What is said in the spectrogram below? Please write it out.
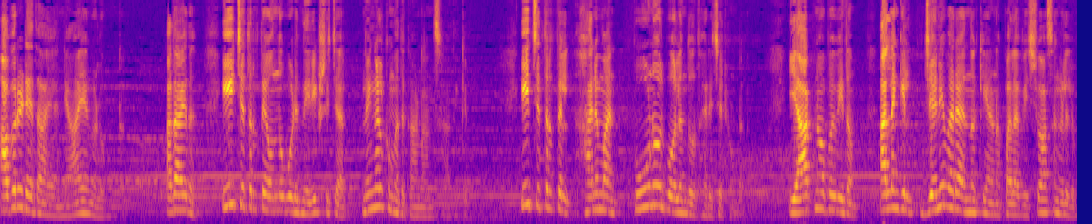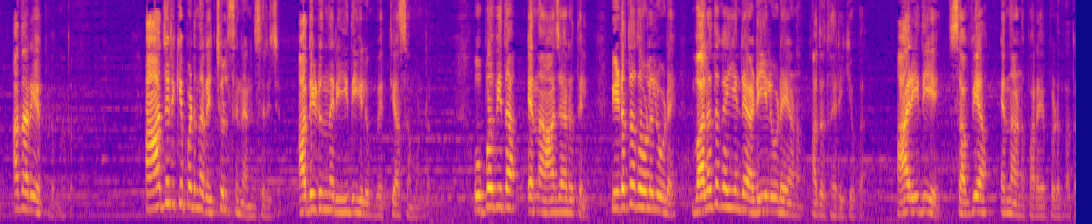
അവരുടേതായ ന്യായങ്ങളുമുണ്ട്. അതായത് ഈ ചിത്രത്തെ ഒന്നുകൂടി നിരീക്ഷിച്ചാൽ നിങ്ങൾക്കും അത് കാണാൻ സാധിക്കും. ഈ ചിത്രത്തിൽ ഹനുമാൻ പൂണൂൽ പോലെന്തോ ധരിച്ചിട്ടുണ്ട്. യാജ്ഞോപവീതം അല്ലെങ്കിൽ ജനിവര എന്നൊക്കെയാണ് പല വിശ്വാസങ്ങളിലും അതറിയപ്പെടുന്നത്. ആചരിക്കപ്പെടുന്ന റിച്വൽസിനനുസരിച്ച് അതിടുന്ന രീതിയിലും വ്യത്യാസമുണ്ട്. ഉപവിത എന്ന ആചാരത്തിൽ ഇടതു തോളിലൂടെ വലത് കൈയിന്റെ അടിയിലൂടെയാണ് അത് ധരിക്കുക. ആ രീതിയെ സവ്യ എന്നാണ് പറയപ്പെടുന്നത്.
